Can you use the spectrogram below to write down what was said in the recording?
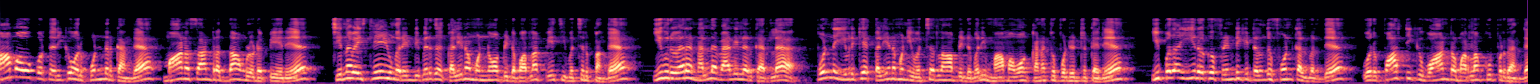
மாமாவை பொறுத்த வரைக்கும் ஒரு பொண்ணு இருக்காங்க. மானசான்றது தான் அவங்களோட பேரு. சின்ன வயசுலயே இவங்க ரெண்டு பேருக்கு கல்யாணம் பண்ணும் அப்படின்ற மாதிரிலாம் பேசி வச்சிருப்பாங்க. இவர் வேற நல்ல வேலையில இருக்கார்ல. பொண்ணை இவருக்கே கல்யாணம் பண்ணி வச்சிடலாம் அப்படின்ற மாதிரி மாமாவும் கணக்கு போட்டுட்டு இருக்காரு இப்பதான் ஹீரோக்கு ஃப்ரெண்டு கிட்ட இருந்து ஃபோன் கால் வருது. ஒரு பார்ட்டிக்கு வான்ற மாதிரிலாம் கூப்பிடுறாங்க.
